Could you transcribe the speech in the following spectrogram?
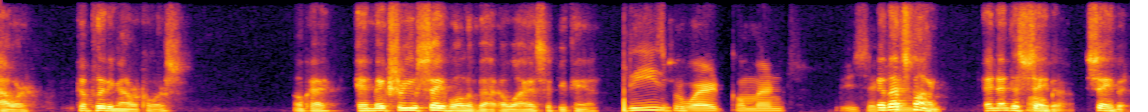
Our, completing our course. Okay. And make sure you save all of that, Elias, if you can. Please provide comments. Yeah, that's fine. And then just save it. Save it.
